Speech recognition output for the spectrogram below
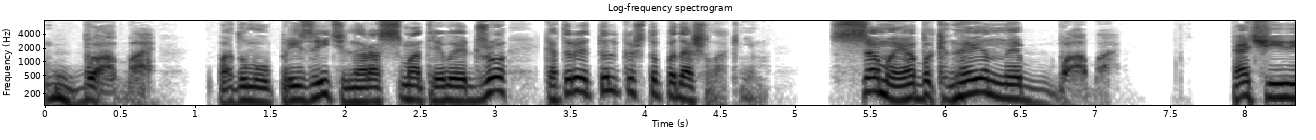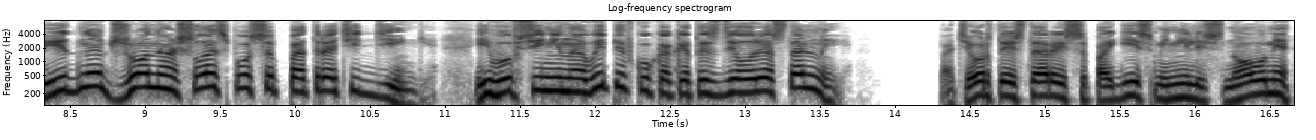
«Баба!» — подумал презрительно, рассматривая Джо, которая только что подошла к ним. «Самая обыкновенная баба!» Очевидно, Джо нашла способ потратить деньги, и вовсе не на выпивку, как это сделали остальные. Потертые старые сапоги сменились новыми,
